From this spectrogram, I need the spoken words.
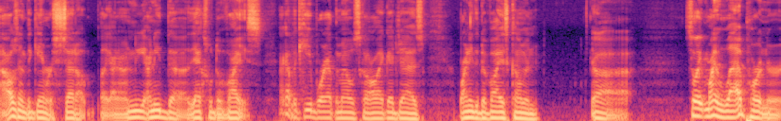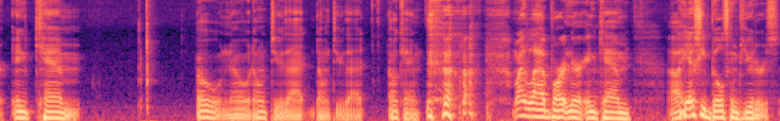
I was in the gamer setup. Like I need I need the the actual device. I got the keyboard, I got the mouse, got all that good jazz. But I need the device coming. Uh, so like my lab partner in chem. Oh no! Don't do that! Don't do that. Okay. my lab partner in chem, uh, he actually builds computers.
